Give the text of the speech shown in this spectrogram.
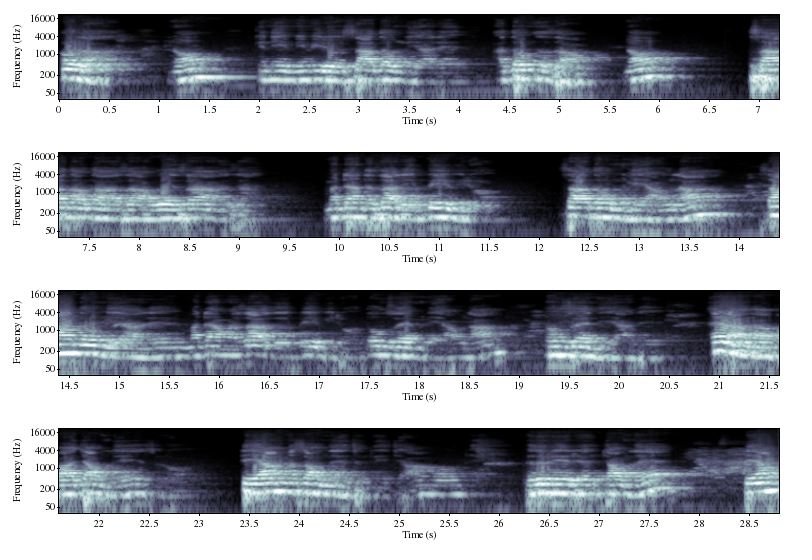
ဟုတ်လားနော်ဒီနေ့မိမိတို့စားသုံးနေရတဲ့အသုံးအဆောင်နော်စားတော့ကအစားအဝယ်စားအစားမတန်တဆတွေပေးပြီးတော့စားသုံးမနေရဘူးလား စားသုံးနေရတယ်မတန်မဆတွေပေးပြီးတော့သုံးဆွဲမနေရဘူးလားသုံးဆွဲနေရတယ်အဲ့ဒါကဘာကြောင့်လဲဆိုတော့တရားမဆောင်တဲ့သူတွေကြောင့်ဘယ်သူတွေကြောင့်လဲတရားမ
